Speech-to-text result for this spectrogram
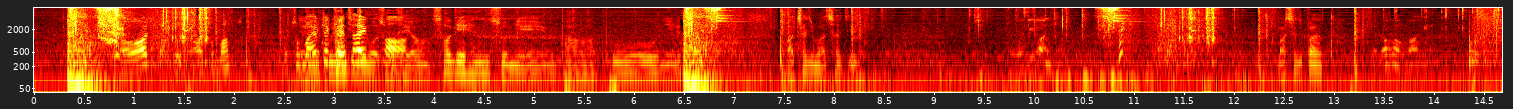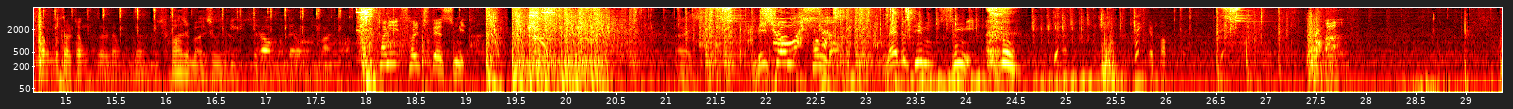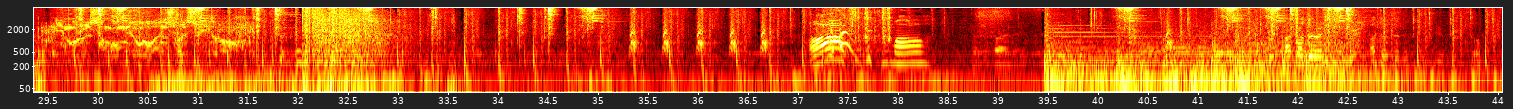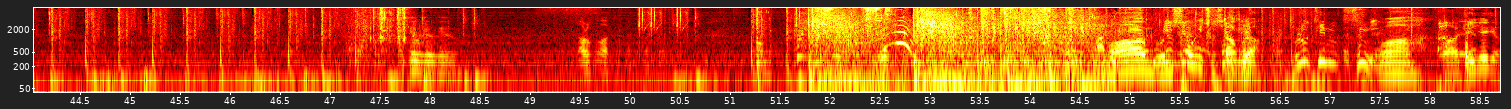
아직도 아 정말 정말 네, 엠택 꿀량띠님 개사이프다 어서오세요 서기hen수님 바와 보님 마차지 마차지 어디 가냐 마차지 빠졌다 내려간 거 아니야? 정부설 정부설 정부설 하지 말죠 그냥 싫어하고 내려간 거 아니야? 폭탄이 설치됐습니다. 나이스 미션 성공. 레드팀 승리. 개밥 아 진짜 죽마 맞다들. 맞다들. 오케이 오케이 오케이. 나올 것 같은데. 미션 폭이 좋다고요. 블루팀 승리. 와. 와 개개개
